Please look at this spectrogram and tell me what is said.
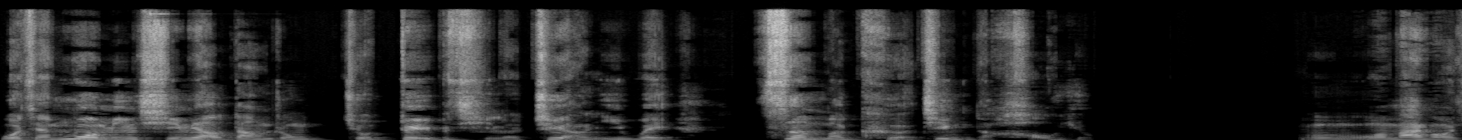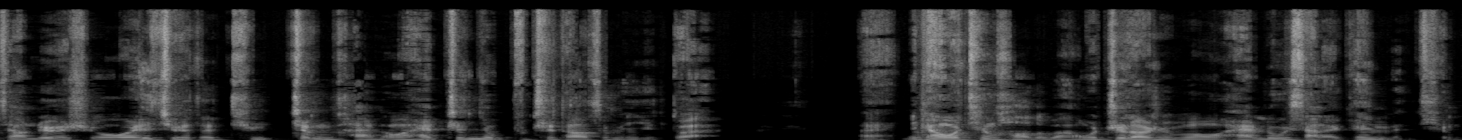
我在莫名其妙当中就对不起了这样一位这么可敬的好友。我我妈跟我讲这个时候，我也觉得挺震撼的，我还真就不知道这么一段。哎，你看我挺好的吧？我知道什么，我还录下来给你们听，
